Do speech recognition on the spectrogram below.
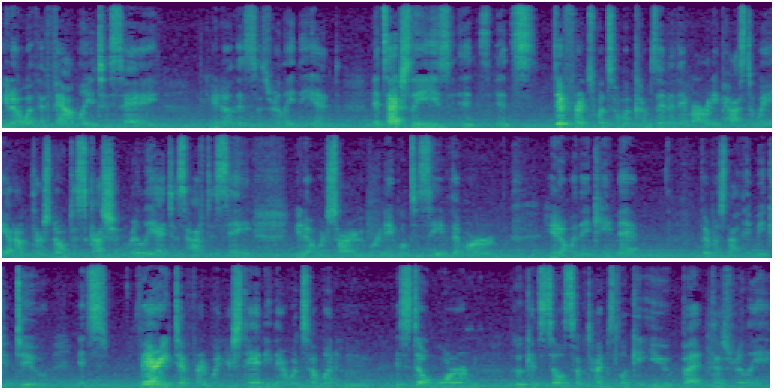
you know, with a family to say, you know, this is really the end. It's actually easy, it's it's different when someone comes in and they've already passed away. I don't, there's no discussion really. I just have to say, you know, we're sorry we weren't able to save them, or you know, when they came in, there was nothing we could do. It's very different when you're standing there with someone who is still warm, who can still sometimes look at you, but there's really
